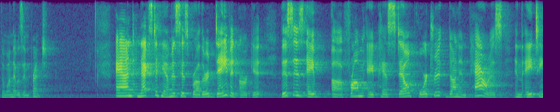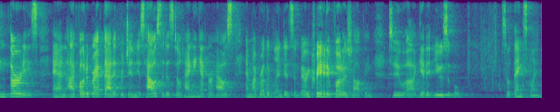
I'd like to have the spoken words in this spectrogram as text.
the one that was in French. And next to him is his brother, David Urquhart. This is a, uh, from a pastel portrait done in Paris in the 1830s. And I photographed that at Virginia's house. It is still hanging at her house. And my brother Glenn did some very creative photoshopping to uh, get it usable. So thanks, Glenn.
